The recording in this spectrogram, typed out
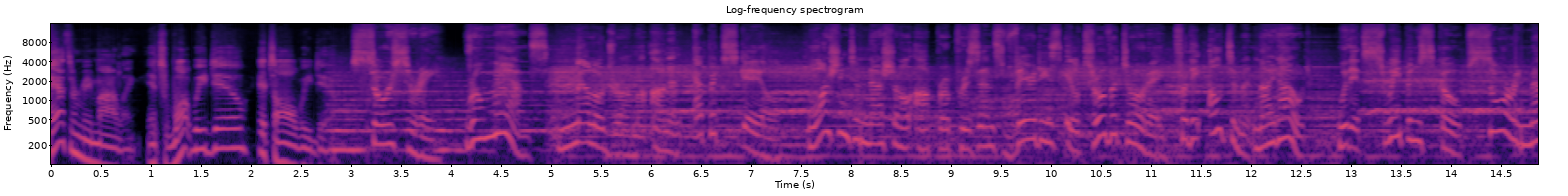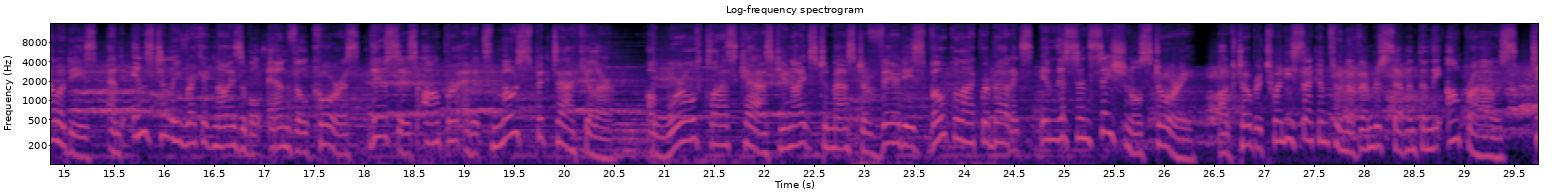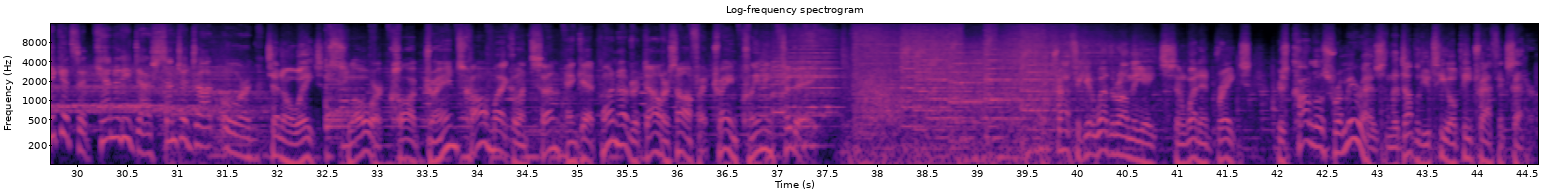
Bathroom remodeling. It's what we do, it's all we do. Sorcery, romance, melodrama on an epic scale. Washington National Opera presents Verdi's Il Trovatore for the ultimate night out. With its sweeping scope, soaring melodies, and instantly recognizable anvil chorus, this is opera at its most spectacular. A world-class cast unites to master Verdi's vocal acrobatics in this sensational story. October 22nd through November 7th in the Opera House. Tickets at kennedy-center.org. 1008. Slow or clogged drains? Call Michael and Son and get $100 off a train cleaning today. Traffic and weather on the 8s and when it breaks. Here's Carlos Ramirez in the WTOP Traffic Center.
